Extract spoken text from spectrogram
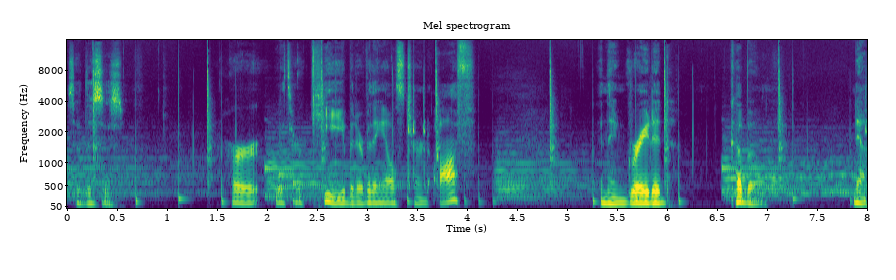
So this is her with her key, but everything else turned off. And then graded, kaboom. Now,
